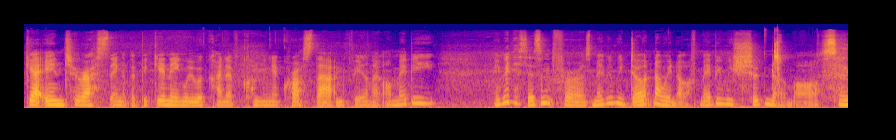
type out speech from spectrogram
get into wrestling at the beginning, we were kind of coming across that and feeling like, oh, maybe. Maybe this isn't for us. Maybe we don't know enough. Maybe we should know more. So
